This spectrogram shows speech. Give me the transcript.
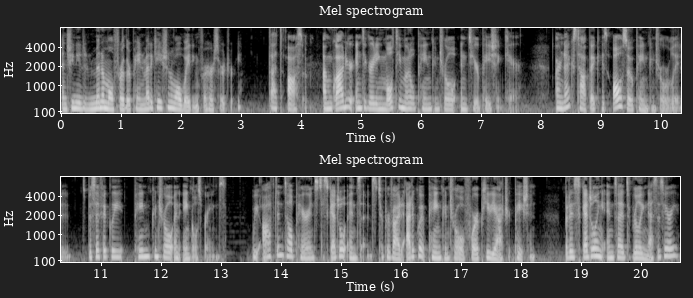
and she needed minimal further pain medication while waiting for her surgery. That's awesome. I'm glad you're integrating multimodal pain control into your patient care. Our next topic is also pain control related, specifically pain control and ankle sprains. We often tell parents to schedule NSAIDs to provide adequate pain control for a pediatric patient. But is scheduling NSAIDs really necessary,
